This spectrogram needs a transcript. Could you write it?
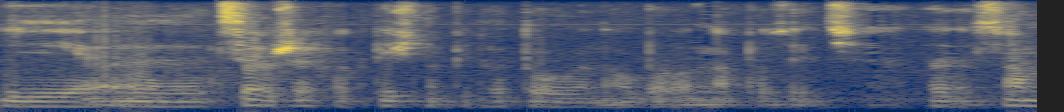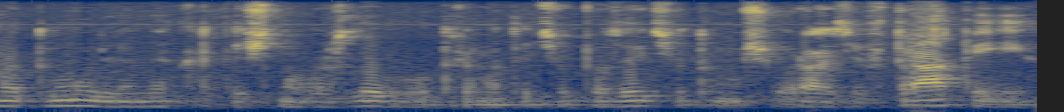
І е, це вже фактично підготовлена оборонна позиція. Е, Саме тому для них критично важливо утримати цю позицію, тому що в разі втрати їх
